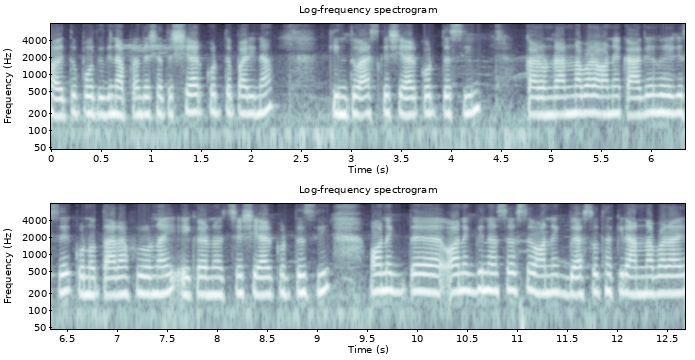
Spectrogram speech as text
হয়তো প্রতিদিন আপনাদের সাথে শেয়ার করতে পারি না, কিন্তু আজকে শেয়ার করতেছি। কারণ রান্নাবাড়া অনেক আগে হয়ে গেছে, কোনো তাড়াহুড়ো নাই, এই কারণে হচ্ছে শেয়ার করতেছি। অনেক অনেক দিন আস্তে আস্তে অনেক ব্যস্ত থাকি রান্নাবাড়ায়,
